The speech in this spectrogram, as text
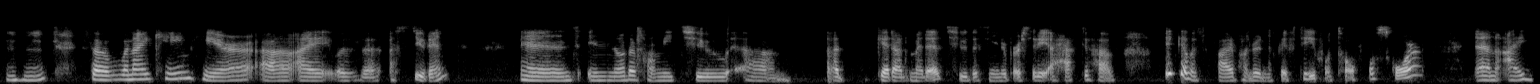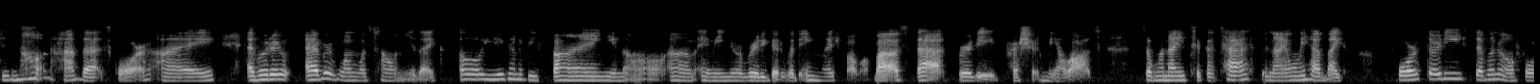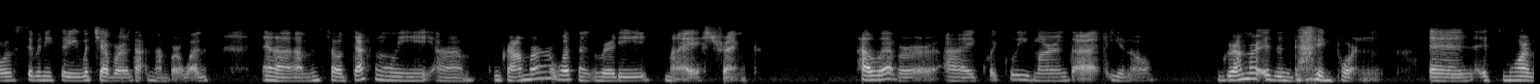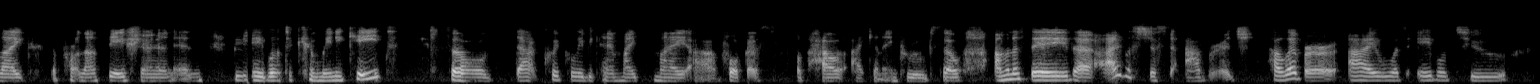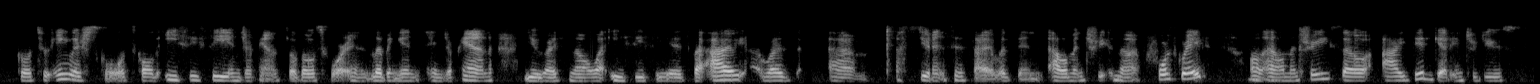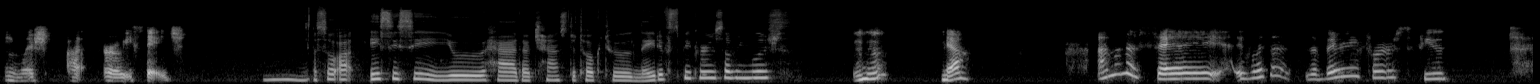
Mm-hmm. So when I came here, uh, I was a, a student And in order for me to um, get admitted to this university, I have to have, I think it was 550 for TOEFL score and I did not have that score. I every, everyone was telling me like, "Oh, you're gonna be fine," you know. Um, I mean, you're really good with English, blah blah blah. So that really pressured me a lot. So when I took a test and I only had like 437 or 473, whichever that number was. Um, so definitely um, grammar wasn't really my strength. However, I quickly learned that you know grammar isn't that important and it's more like the pronunciation and being able to communicate. So that quickly became my my uh, focus of how I can improve. So I'm gonna say that I was just average. However, I was able to go to English school. It's called ECC in Japan. So those who are in, living in, in Japan, you guys know what ECC is. But I was um, a student since I was in elementary, in the fourth grade on mm-hmm. elementary. So I did get introduced English at early stage. Mm. So at ECC, you had a chance to talk to native speakers of English. Mm-hmm. Yeah. I'm gonna say it wasn't the very first few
